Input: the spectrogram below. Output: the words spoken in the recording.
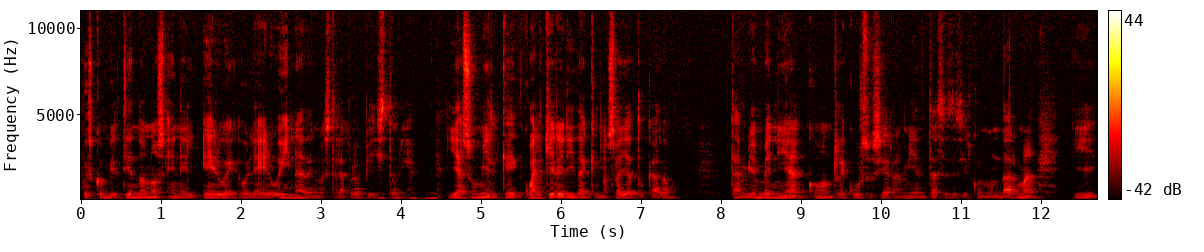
pues convirtiéndonos en el héroe o la heroína de nuestra propia historia. Y asumir que cualquier herida que nos haya tocado, también venía con recursos y herramientas, es decir, con un Dharma, y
